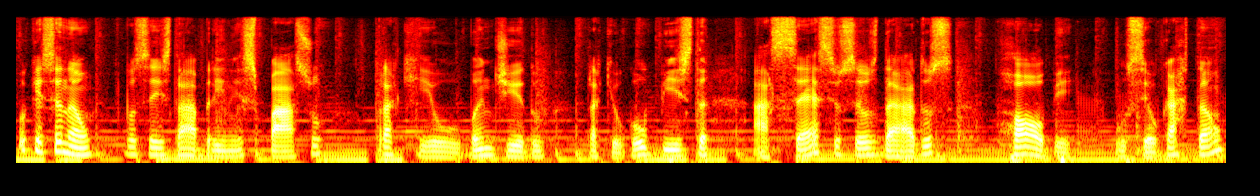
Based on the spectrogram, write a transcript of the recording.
porque senão você está abrindo espaço para que o bandido, para que o golpista acesse os seus dados roube o seu cartão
